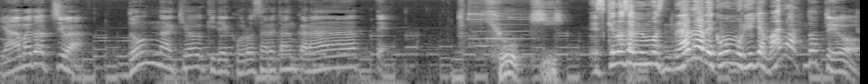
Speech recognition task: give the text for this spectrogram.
山田っちはどんな凶器で殺されたんかなーって凶器 Es que no sabemos nada de cómo murió llamada. だってよ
